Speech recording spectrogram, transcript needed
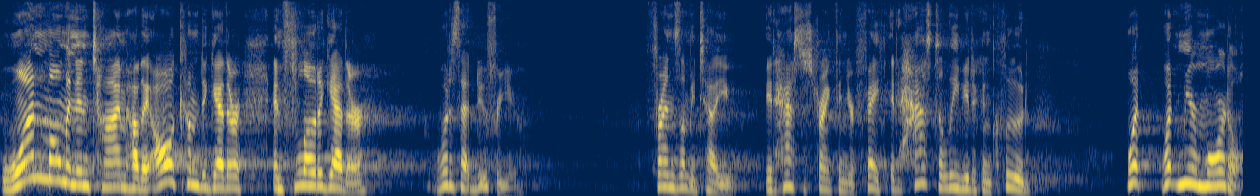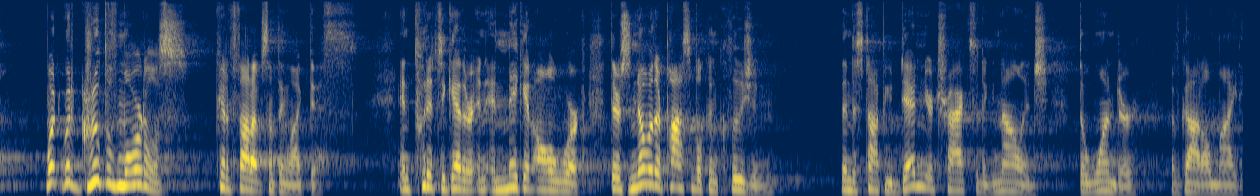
one moment in time, how they all come together and flow together what does that do for you? Friends, let me tell you, it has to strengthen your faith. It has to leave you to conclude what, what mere mortal, what, what group of mortals could have thought up something like this and put it together and, and make it all work? There's no other possible conclusion than to stop you dead in your tracks and acknowledge the wonder of God Almighty.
